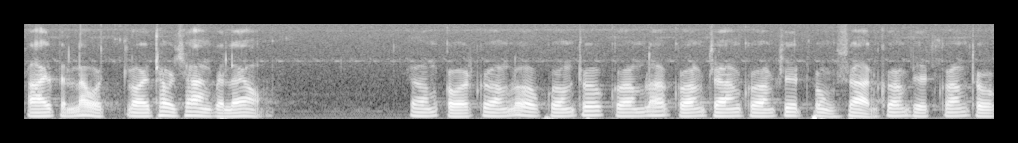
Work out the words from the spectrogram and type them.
กลายเป็นเล่ารอยเท่าช่างไปแล้ว ความโกรธความโลภความทุกข์ความรักความจางความคิดปุ่งสานความผิดความถูก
